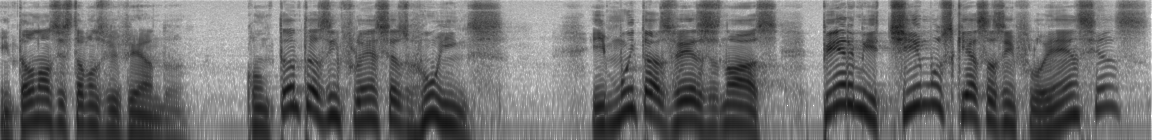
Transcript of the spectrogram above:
Então, nós estamos vivendo com tantas influências ruins e muitas vezes nós permitimos que essas influências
